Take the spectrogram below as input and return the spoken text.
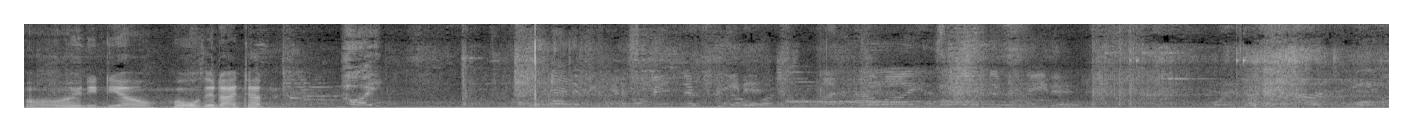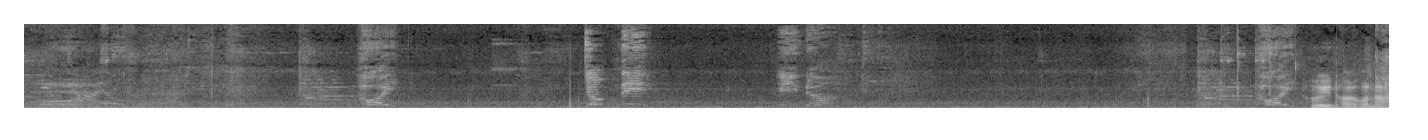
โอ้ยนิด เดียว โห เสียดายจัดถอย Enemy has been defeated. An ally has been defeated. ถอยโจมตีอีน่าถอยเฮ้ย ถอยก่อนนะ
